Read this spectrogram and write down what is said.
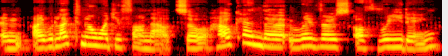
And I would like to know what you found out. So, how can the rivers of reading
